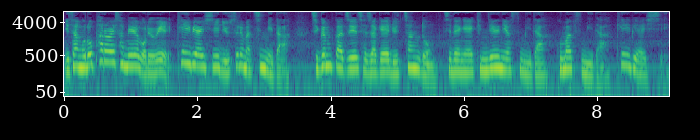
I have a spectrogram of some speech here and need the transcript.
이상으로 8월 3일 월요일 KBRC 뉴스를 마칩니다. 지금까지 제작의 류창동, 진행의 김예은이었습니다. 고맙습니다. KBRC.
